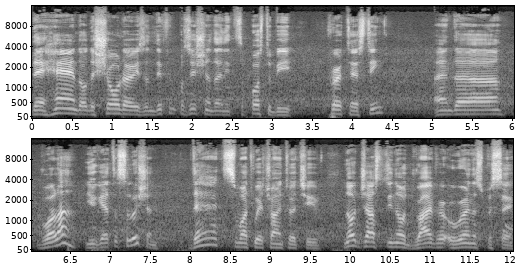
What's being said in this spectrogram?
the hand or the shoulder is in different position than it's supposed to be per testing, and uh, voila, you get a solution. That's what we're trying to achieve not just you know driver awareness per se.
